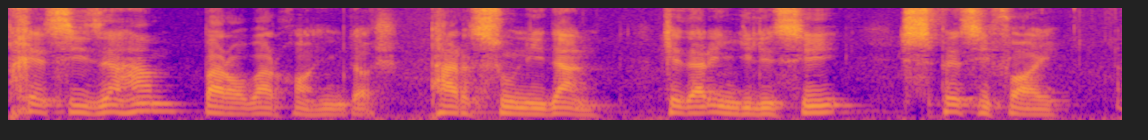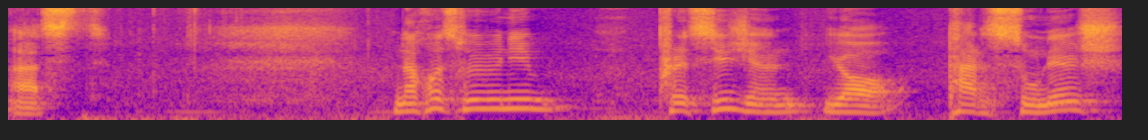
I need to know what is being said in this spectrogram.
préciser هم برابر خواهیم داشت. پرسونیدن که در انگلیسی specify است. نخواست ببینیم پرسیژن یا پرسونش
